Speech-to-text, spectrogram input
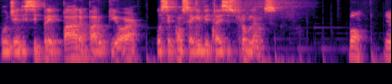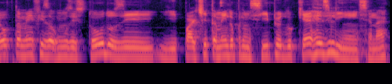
onde ele se prepara para o pior, você consegue evitar esses problemas. Bom, eu também fiz alguns estudos e, e parti também do princípio do que é resiliência, né?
